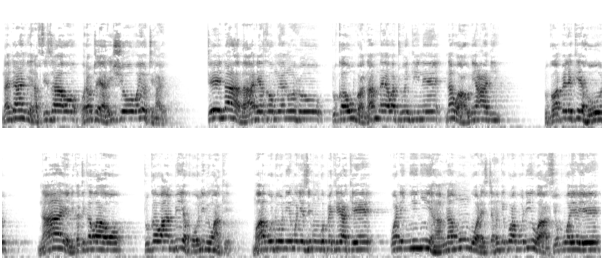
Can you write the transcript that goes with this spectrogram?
Na ndani ya nafsi zao wana utayarisho wa yote hayo. Tena baada ya kaumu ya Nuhu tukaumba namna ya watu wengine na wao ni Adi. Tukawapelekea Hud naye ni katika wao tukawaambia kwa ulimi wake Mwabuduni Mwenyezi Mungu peke yake kwani nyinyi hamna Mungu anayestahili kuabudiwa sio yeye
